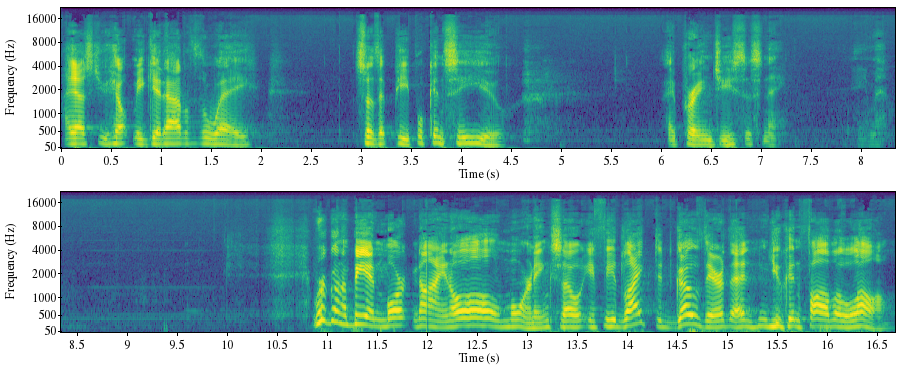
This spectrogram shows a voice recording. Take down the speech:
I ask you help me get out of the way so that people can see you. I pray in Jesus' name. Amen. We're going to be in Mark 9 all morning, so if you'd like to go there, then you can follow along.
